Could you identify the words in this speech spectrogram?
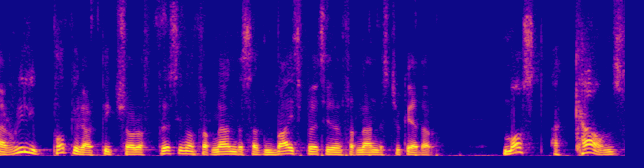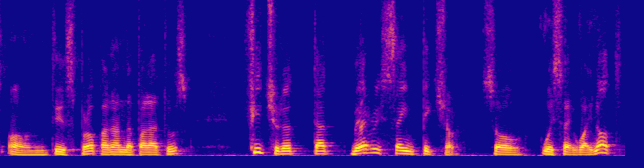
a really popular picture of President Fernandez and Vice President Fernandez together. Most accounts on this propaganda apparatus featured that very same picture, so we say why not?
